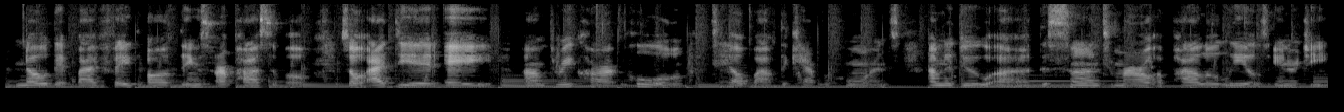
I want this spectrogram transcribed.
know that by faith all things are possible. So I did a um, three card pull to help out the Capricorns. I'm going to do uh, the Sun tomorrow, Apollo, Leo's energy.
